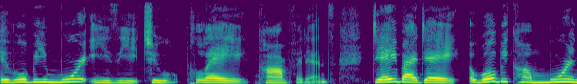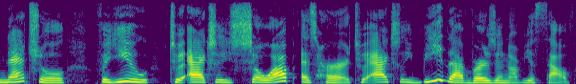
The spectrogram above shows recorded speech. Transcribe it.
it will be more easy to play confidence. Day by day, it will become more natural for you to actually show up as her, to actually be that version of yourself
